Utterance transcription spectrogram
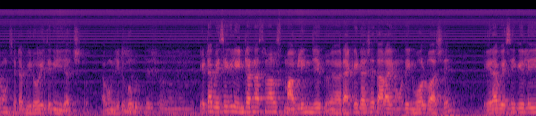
এবং সেটা বিরোহীতে নিয়ে যাচ্ছিল। এবং যেটুকু এটা বেসিক্যালি ইন্টারন্যাশনাল স্মাগলিং যে র্যাকেট আছে তারা এর মধ্যে ইনভলভ আছে। এরা বেসিক্যালি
